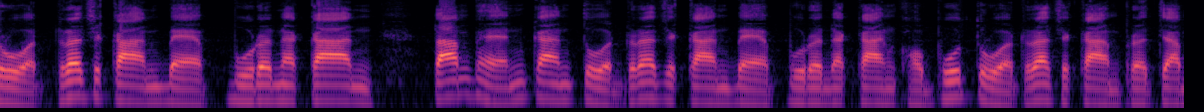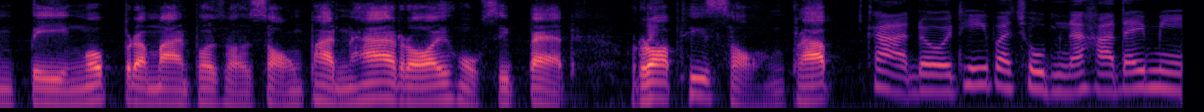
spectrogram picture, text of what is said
ตรวจราชการแบบบูรณาการ ตามแผนการตรวจราชการแบบบูรณาการของผู้ตรวจราชการประจำปีงบประมาณพศ 2568 รอบที่ 2 ครับ ค่ะ โดยที่ประชุมนะคะได้มี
